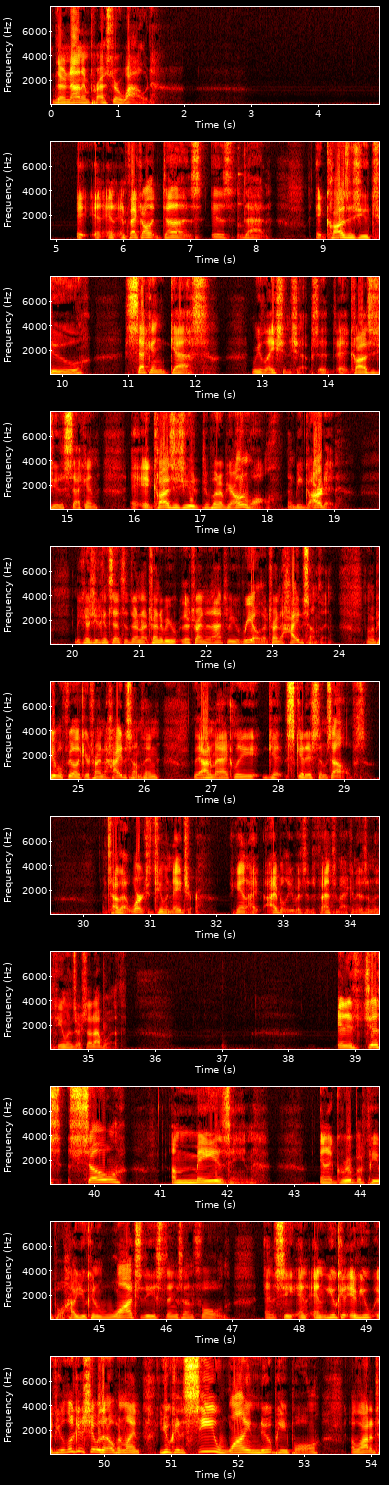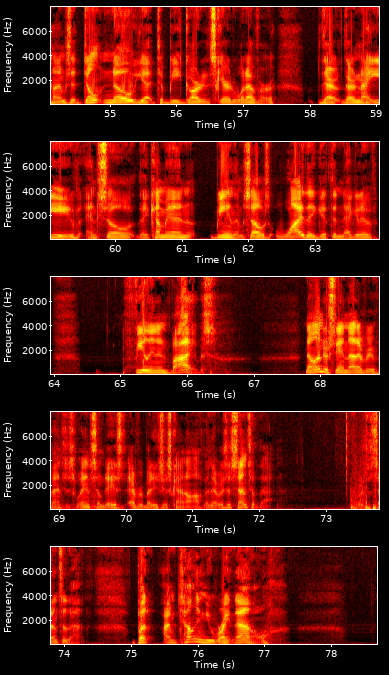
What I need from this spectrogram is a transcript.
They're not impressed or wowed. It, in, in fact, all it does is that it causes you to second guess relationships. It, it causes you to second, it causes you to put up your own wall and be guarded because you can sense that they're not trying to be they're trying to not to be real. They're trying to hide something. And when people feel like you're trying to hide something they automatically get skittish themselves. That's how that works. It's human nature again i, I believe it's a defense mechanism that humans are set up with. It is just so amazing in a group of people how you can watch these things unfold and see and and you can if you if you look at shit with an open mind you can see why new people a lot of times that don't know yet to be guarded scared whatever they're they're naive and so they come in being themselves why they get the negative feeling and vibes. Now understand not every event's this way and some days everybody's just kind of off and there was a sense of that. There was a sense of that. But i'm telling you right now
